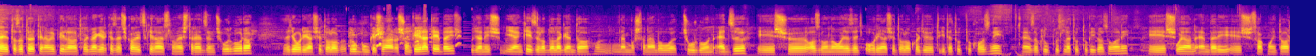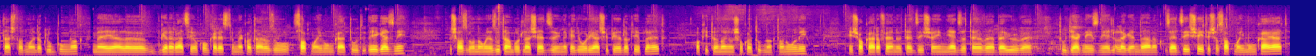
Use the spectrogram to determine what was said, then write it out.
Eljött az a történelmi pillanat, hogy megérkezett Skalicki László mesteredzőnk Csurgóra. Ez egy óriási dolog klubunk és városunk életébe is, ugyanis ilyen kézilabda legenda nem mostanában volt Csurgón edző, és azt gondolom, hogy ez egy óriási dolog, hogy őt ide tudtuk hozni, ez a klubhoz le tudtuk igazolni, és olyan emberi és szakmai tartást ad majd a klubunknak, melyel generációkon keresztül meghatározó szakmai munkát tud végezni, és azt gondolom, hogy az utánbotlás edzőinknek egy óriási példakép lehet, akitől nagyon sokat tudnak tanulni, és akár a felnőtt edzésein jegyzetelve, beülve tudják nézni egy legendának az edzését és a szakmai munkáját.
